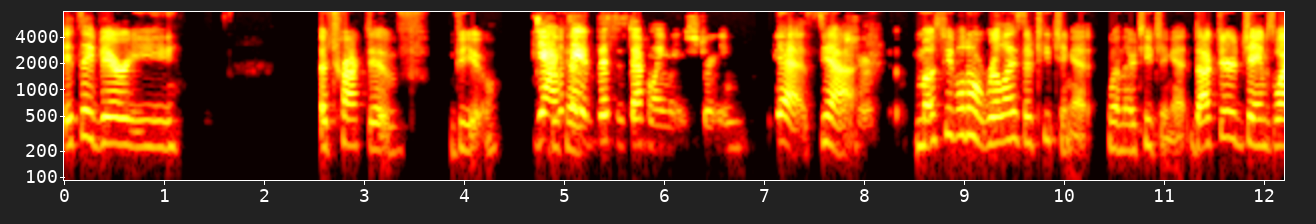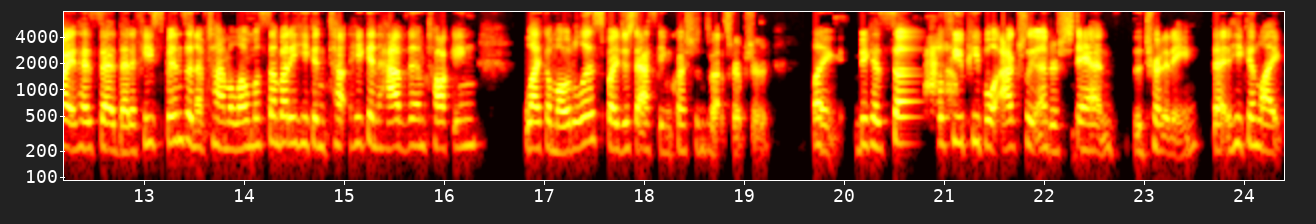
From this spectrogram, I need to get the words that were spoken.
it's a very attractive view. Yeah, I would say this is definitely mainstream. Yes, yeah. sure. most people don't realize they're teaching it when they're teaching it. Dr. James White has said that if he spends enough time alone with somebody, he can t- he can have them talking like a modalist by just asking questions about scripture. Like because so few people actually understand the Trinity that he can like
